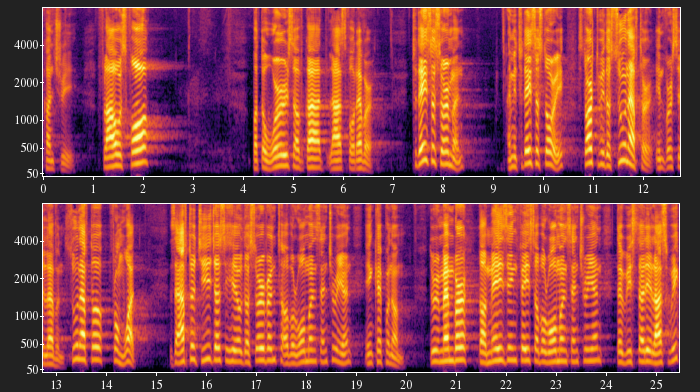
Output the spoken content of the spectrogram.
country. Flowers fall, but the words of God last forever. Today's a sermon, I mean, today's a story start with a soon after in verse 11. Soon after from what? It's after Jesus healed a servant of a Roman centurion in Capernaum. Do you remember the amazing face of a Roman centurion that we studied last week?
